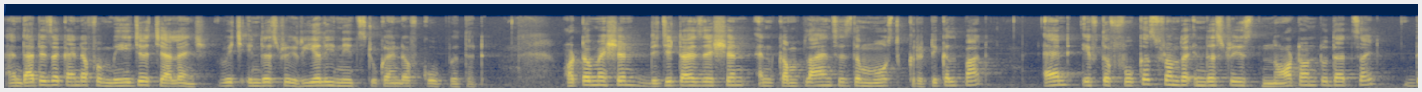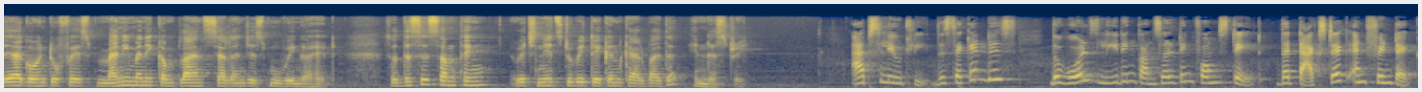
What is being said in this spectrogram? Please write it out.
and that is a kind of a major challenge which industry really needs to kind of cope with it automation, digitization and compliance is the most critical part and if the focus from the industry is not onto that side, they are going to face many many compliance challenges moving ahead. So this is something which needs to be taken care by the industry. Absolutely. The second is the world's leading consulting firm state that tax tech and fintech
